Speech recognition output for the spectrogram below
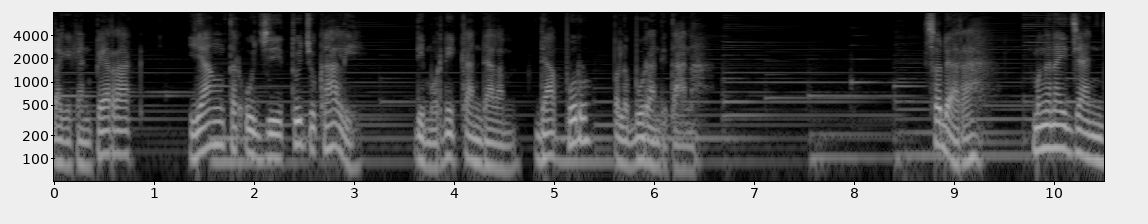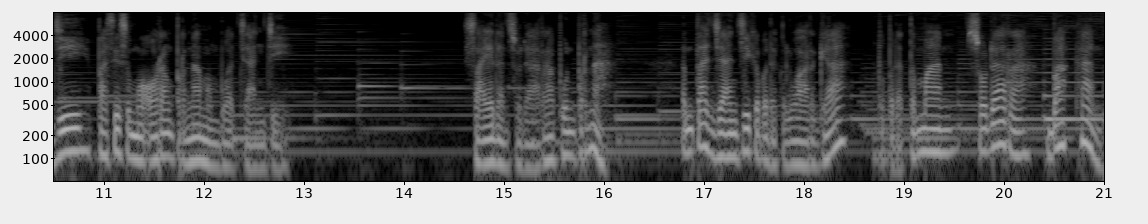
bagikan perak yang teruji tujuh kali dimurnikan dalam dapur peleburan di tanah. Saudara, mengenai janji, pasti semua orang pernah membuat janji. Saya dan saudara pun pernah, entah janji kepada keluarga, kepada teman, saudara, bahkan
